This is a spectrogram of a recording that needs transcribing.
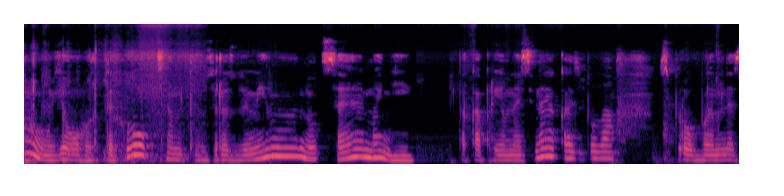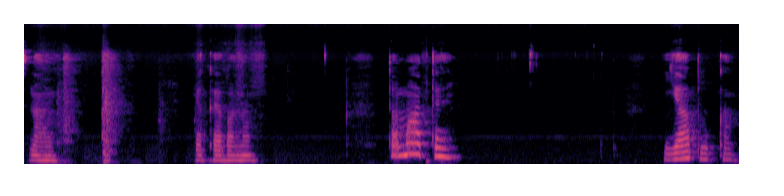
Ну, йогурти хлопцям, то зрозуміло, ну це мені. Така приємна ціна якась була. Спробуємо, не знаю, яке воно. Томати, яблука,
